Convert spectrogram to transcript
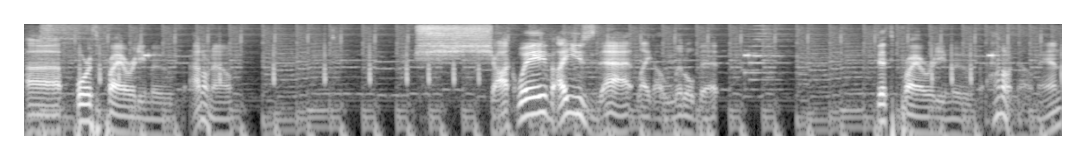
Uh, fourth priority move. I don't know. Shockwave? I use that, like, a little bit. Fifth priority move. I don't know, man.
